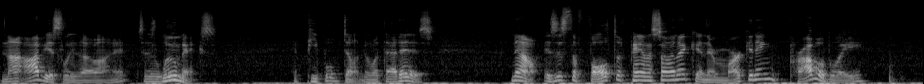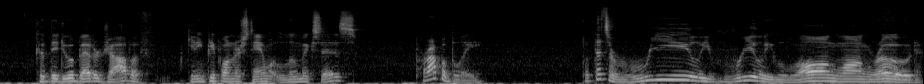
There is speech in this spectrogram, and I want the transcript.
Not obviously though on it. It says Lumix, and people don't know what that is. Now, is this the fault of Panasonic and their marketing? Probably. Could they do a better job of getting people to understand what Lumix is? Probably. But that's a really, really long, long road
